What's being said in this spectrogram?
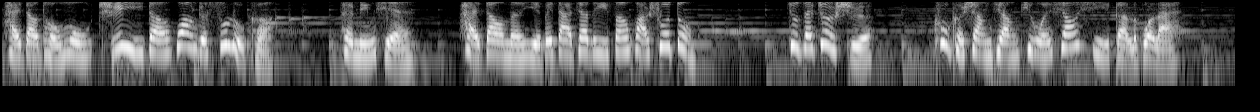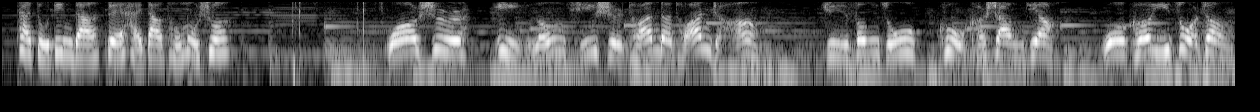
海盗头目迟疑的望着苏鲁克，很明显。海盗们也被大家的一番话说动。就在这时，库克上将听闻消息赶了过来，他笃定地对海盗头目说：“我是翼龙骑士团的团长，飓风族库克上将，我可以作证，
